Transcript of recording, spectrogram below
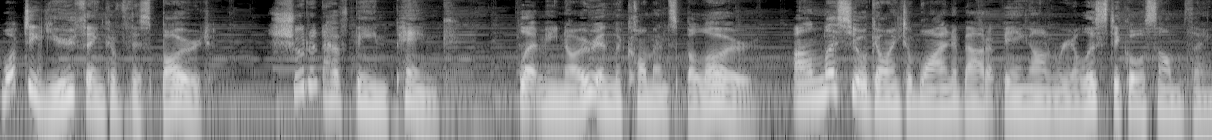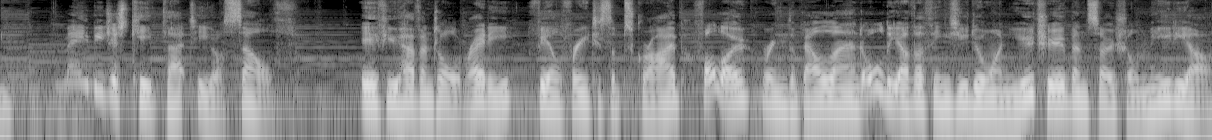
What do you think of this boat? Should it have been pink? Let me know in the comments below. Unless you're going to whine about it being unrealistic or something maybe just keep that to yourself. If you haven't already, feel free to subscribe, follow, ring the bell, and all the other things you do on YouTube and social media.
